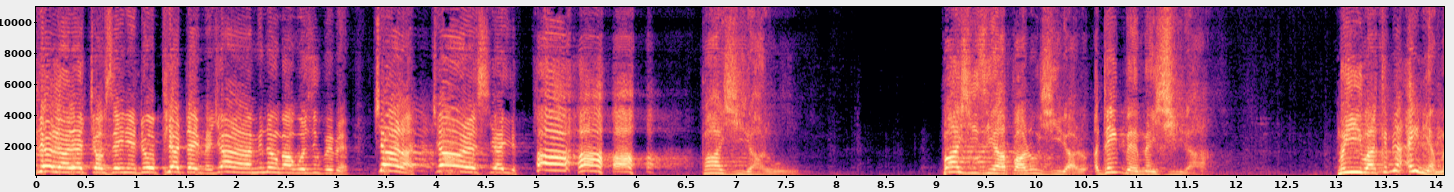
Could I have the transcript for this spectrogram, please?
ဖြတ်လာတဲ့ကြောက်စိမ့်နဲ့တို့ဖြတ်တိုက်မယ်ရလာမင်းတို့ကဝစုပေးမယ်။ကြားလာကြားရတဲ့ဆရာကြီးဟာဟာဟာဘာရှိတာတော့ဘာရှိစရာပါလို့ရှိတာတော့အတိတ်ပဲမဲ့ရှိတာ။မကြီးပါခင်ဗျအဲ့နေရာမ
